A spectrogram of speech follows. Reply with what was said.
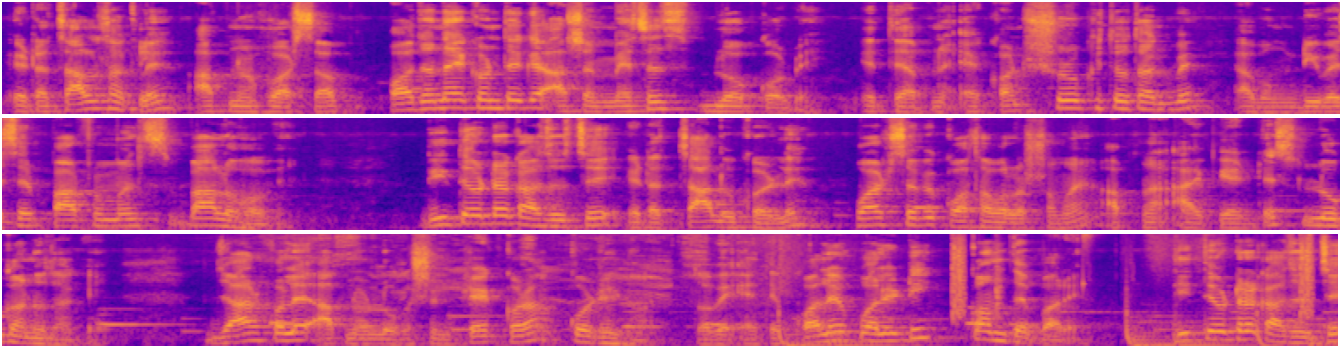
এটা চালু থাকলে আপনার হোয়াটসঅ্যাপ অজানা অ্যাকাউন্ট থেকে আসা মেসেজ ব্লক করবে। এতে আপনার অ্যাকাউন্ট সুরক্ষিত থাকবে এবং ডিভাইসের পারফরমেন্স ভালো হবে। দ্বিতীয়টার কাজ হচ্ছে এটা চালু করলে হোয়াটসঅ্যাপে কথা বলার সময় আপনার আইপি অ্যাড্রেস লুকানো থাকে। যার ফলে আপনার লোকেশন ট্র্যাক করা কঠিন হয়। তবে এতে কলের কোয়ালিটি কমতে পারে। তৃতীয়টার কাজ হচ্ছে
